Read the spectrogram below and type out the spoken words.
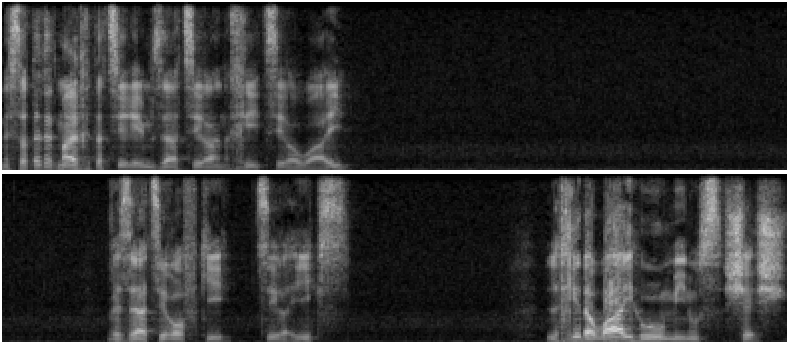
נסרטט את מערכת הצירים, זה הציר האנכי, ציר ה-y, וזה הציר האופקי, ציר ה-x. לכיד ה-y הוא מינוס 6.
